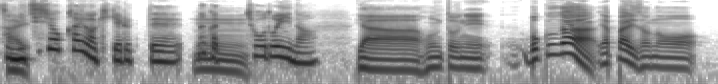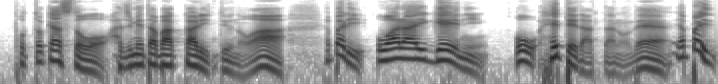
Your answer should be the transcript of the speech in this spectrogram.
そのはい日常会話聞けるって、なんかうんちょうどいいな。いやー本当に僕がやっぱりそのポッドキャストを始めたばっかりっていうのはやっぱりお笑い芸人を経てだったのでやっぱり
